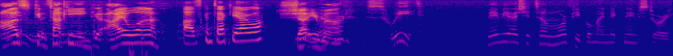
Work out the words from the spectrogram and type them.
Oz, Kentucky, Iowa. Oz, Kentucky, Iowa. Shut your mouth. Sweet. Maybe I should tell more people my nickname story.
